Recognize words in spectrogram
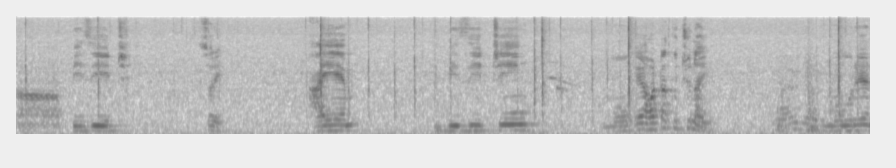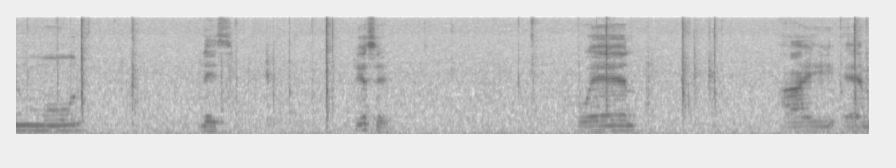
uh, visit sorry i am visiting more এ হঠাৎ কিছু নাই more and more place ঠিক আছে when I am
